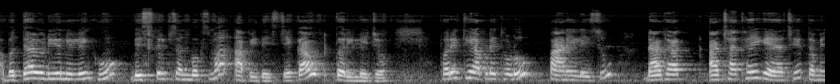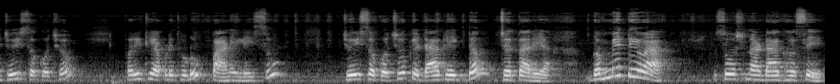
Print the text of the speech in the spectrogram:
આ બધા વિડીયોની લિંક હું ડિસ્ક્રિપ્શન બોક્સમાં આપી દઈશ. ચેકઆઉટ કરી લેજો. ફરીથી આપણે થોડું પાણી લઈશું. ડાઘા આછા થઈ ગયા છે, તમે જોઈ શકો છો. ફરીથી આપણે થોડું પાણી લઈશું. જોઈ શકો છો કે ડાઘ એકદમ જતા રહ્યા. ગમે તેવા સોસના ડાઘ હશે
